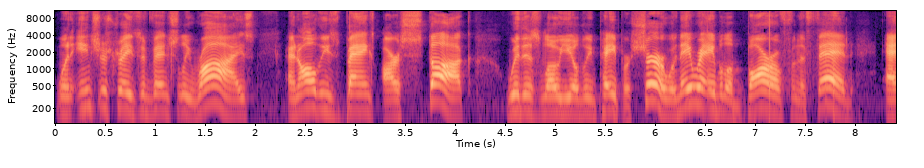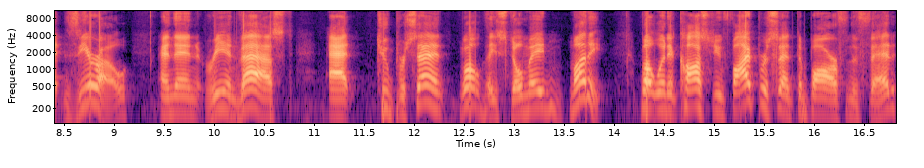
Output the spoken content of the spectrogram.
when interest rates eventually rise and all these banks are stuck with this low yielding paper. Sure, when they were able to borrow from the Fed at zero and then reinvest at 2%, well, they still made money. But when it costs you 5% to borrow from the Fed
